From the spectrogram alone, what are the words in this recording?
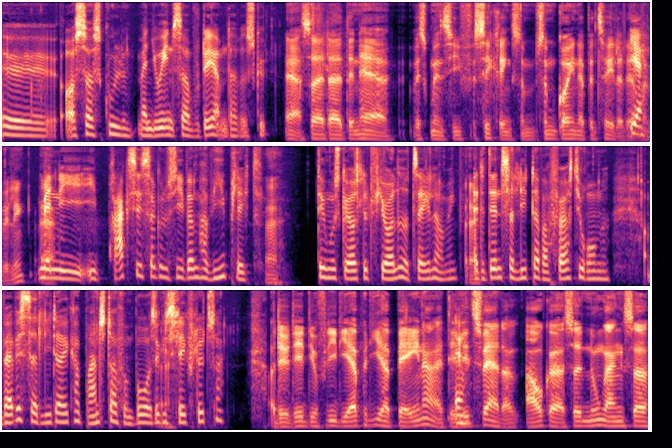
Øh, og så skulle man jo ind så vurdere, om der har været skyld. Ja, så er der den her, hvad skal man sige, forsikring, som, som går ind og betaler det, ja, man vil, ikke? Ja. men i, i praksis, så kan du sige, hvem har vigepligt? Ja. Det er måske også lidt fjollet at tale om, ikke? Ja. Er det den satellit, der var først i rummet? Og hvad hvis satellitter ikke har brændstof ombord, så kan ja. de slet ikke flytte sig? Og det er jo, det, det er jo fordi, de er på de her baner, at det er ja. lidt svært at afgøre. Så nogle gange så,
